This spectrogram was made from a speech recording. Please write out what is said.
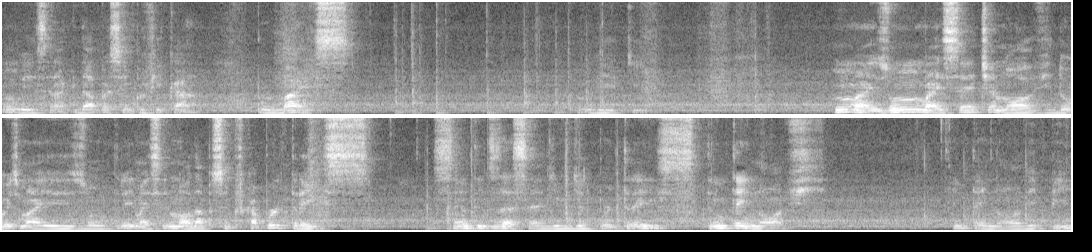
Vamos ver, será que dá para simplificar por mais? Vamos ver aqui. 1 mais 1 mais 7 é 9. 2 mais 1, 3 mais 6, não. Dá para simplificar por 3. 117 dividido por 3, 39. 39 pi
